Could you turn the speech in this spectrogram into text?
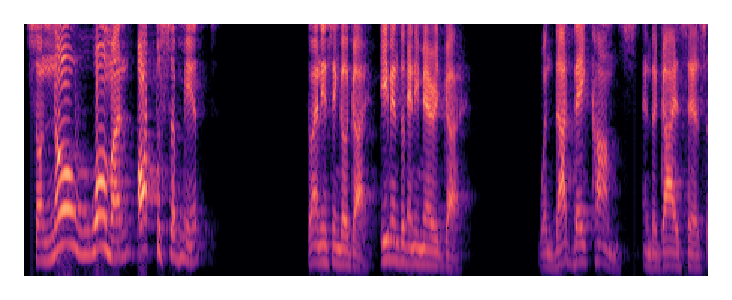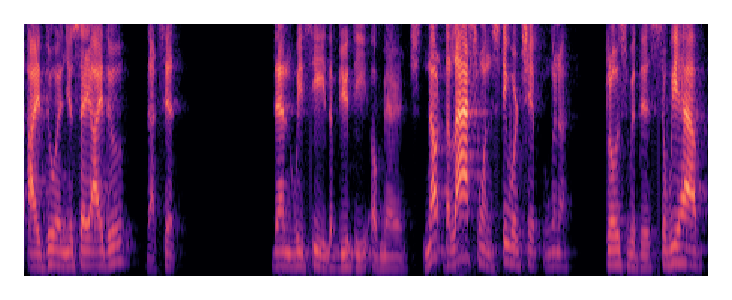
So no woman ought to submit to any single guy, even to any married guy. When that day comes and the guy says, I do, and you say, I do, that's it. Then we see the beauty of marriage. Now, the last one, stewardship. I'm going to close with this. So we have,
